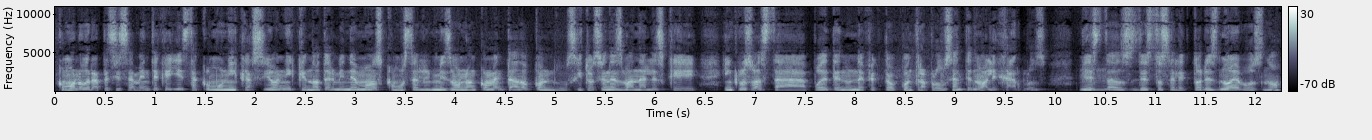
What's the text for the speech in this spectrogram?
cómo lograr precisamente que haya esta comunicación y que no terminemos, como usted mismo lo han comentado, con situaciones banales que incluso hasta puede tener un efecto contraproducente, ¿no? Alejarlos de, estos, de estos electores nuevos, ¿no?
